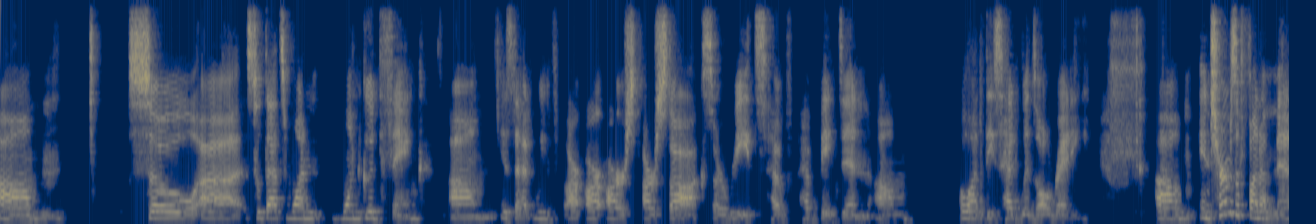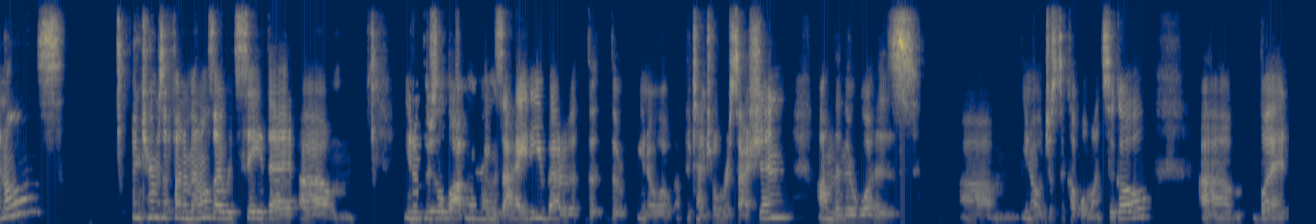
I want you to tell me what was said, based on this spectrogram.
Um, so uh, so that's one one good thing um, is that we've our, our, our, our, stocks, our REITs have, have baked in um, a lot of these headwinds already. Um, in terms of fundamentals, in terms of fundamentals, I would say that um, you know there's a lot more anxiety about a, the, the you know a potential recession um, than there was um, you know just a couple months ago. Um, but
